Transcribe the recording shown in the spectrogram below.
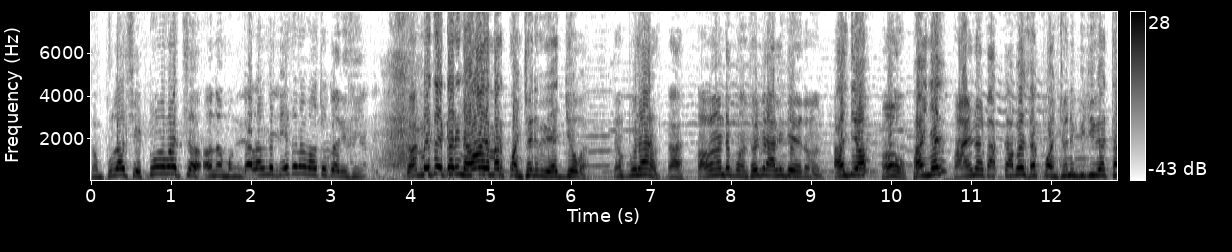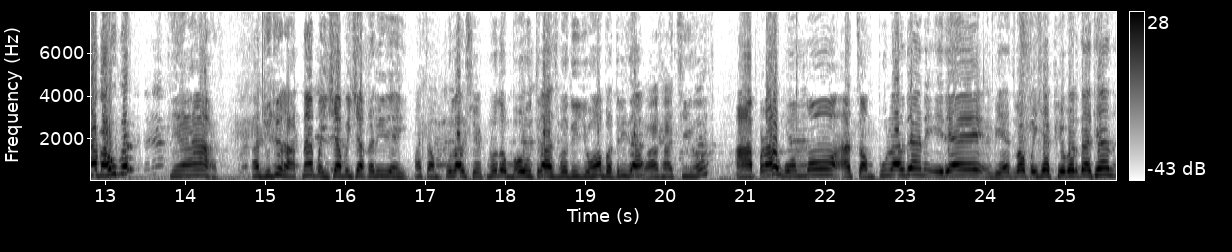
ચંપુલાલ શેઠનો અવાજ છે અને મંગાલાલ ને બે જણા વાતો કરી હતી. ગમે તે કરીને હવારે મારે પાંચસો રૂપિયા વેચજો જોવા. ચંપુલાલ હા. હવા તો પાંચસો રૂપિયા આલી દેવે તમને. આલી દો? હવ. ફાઈનલ ફાઈનલ પાક્કા બસ. પાંચસો ની બીજી વ્યાજ થાપ આવું પર? ક્યાં? આ જોજો રાતના પૈસા પૈસા કરી રહી. આ ચંપુલાલ શેઠનો તો બહુ ત્રાસ વધી ગયો હા ભત્રીજા? વાત સાચી હો. આપણા ગામમાં આ ચંપુલાલ રહ્યા ને એરિયાએ વેચવા પૈસા ફેવરતા થયા ને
